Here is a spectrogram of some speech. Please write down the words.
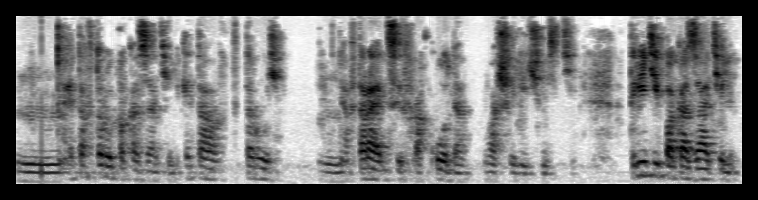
Это второй показатель. Это второй вторая цифра кода вашей личности. Третий показатель,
